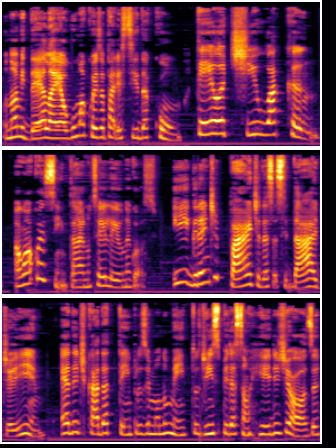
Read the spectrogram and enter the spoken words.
O nome dela é alguma coisa parecida com Teotihuacan. Alguma coisa assim, tá? Eu não sei ler o negócio. E grande parte dessa cidade aí é dedicada a templos e monumentos de inspiração religiosa,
